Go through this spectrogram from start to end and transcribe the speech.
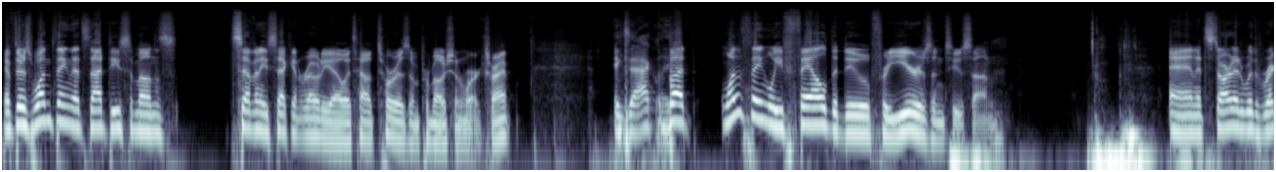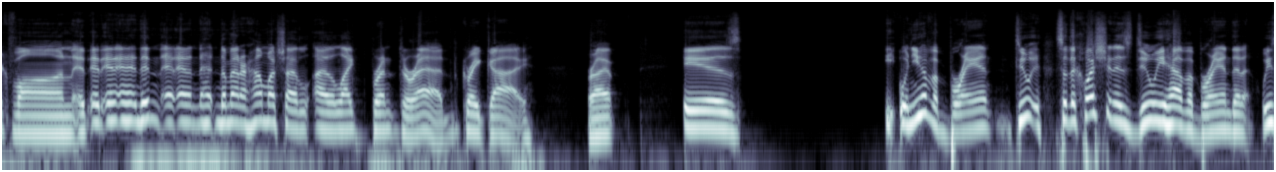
if there's one thing that's not DeSimone's 70 second rodeo, it's how tourism promotion works, right? exactly. But one thing we failed to do for years in Tucson, and it started with Rick Vaughn. It, it, and it didn't. And, and no matter how much I I like Brent DeRaad, great guy, right? Is when you have a brand do so the question is do we have a brand that we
